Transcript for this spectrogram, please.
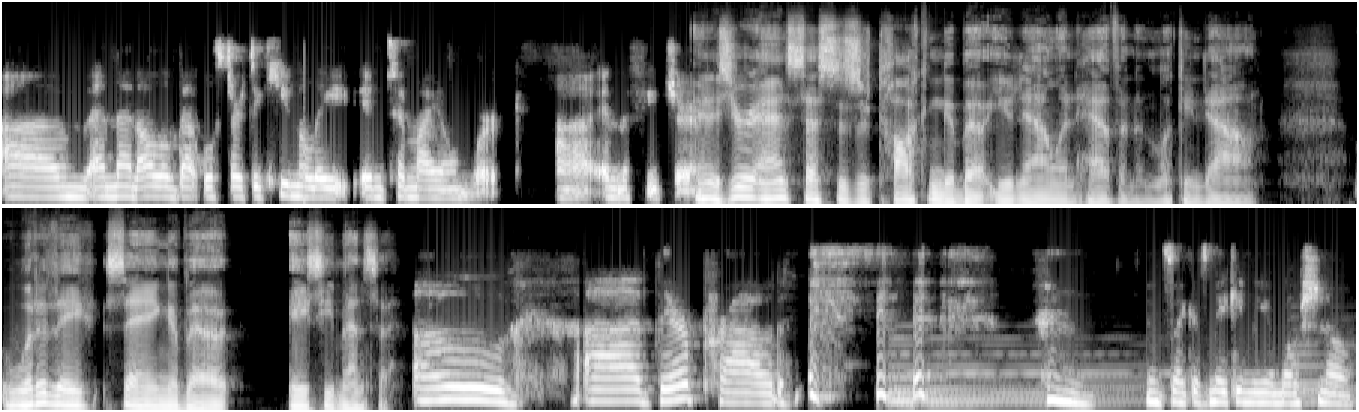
um, and then all of that will start to accumulate into my own work uh, in the future. And as your ancestors are talking about you now in heaven and looking down, what are they saying about AC Mensah? Oh, uh, they're proud. It's like it's making me emotional.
